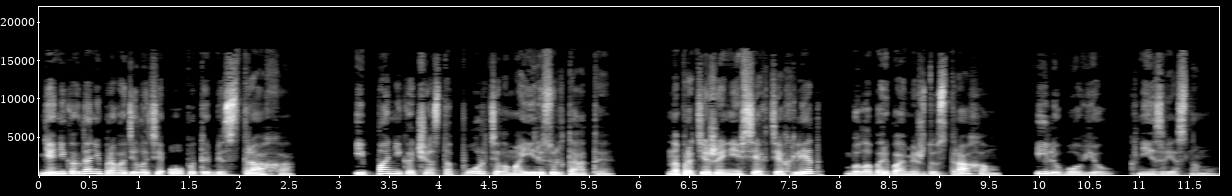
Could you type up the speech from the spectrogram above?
Я никогда не проводил эти опыты без страха, и паника часто портила мои результаты. На протяжении всех тех лет была борьба между страхом и любовью к неизвестному.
